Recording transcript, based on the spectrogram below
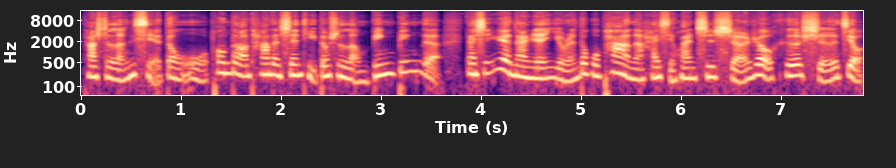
它是冷血动物，碰到它的身体都是冷冰冰的。但是越南人有人都不怕呢，还喜欢吃蛇肉、喝蛇酒，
